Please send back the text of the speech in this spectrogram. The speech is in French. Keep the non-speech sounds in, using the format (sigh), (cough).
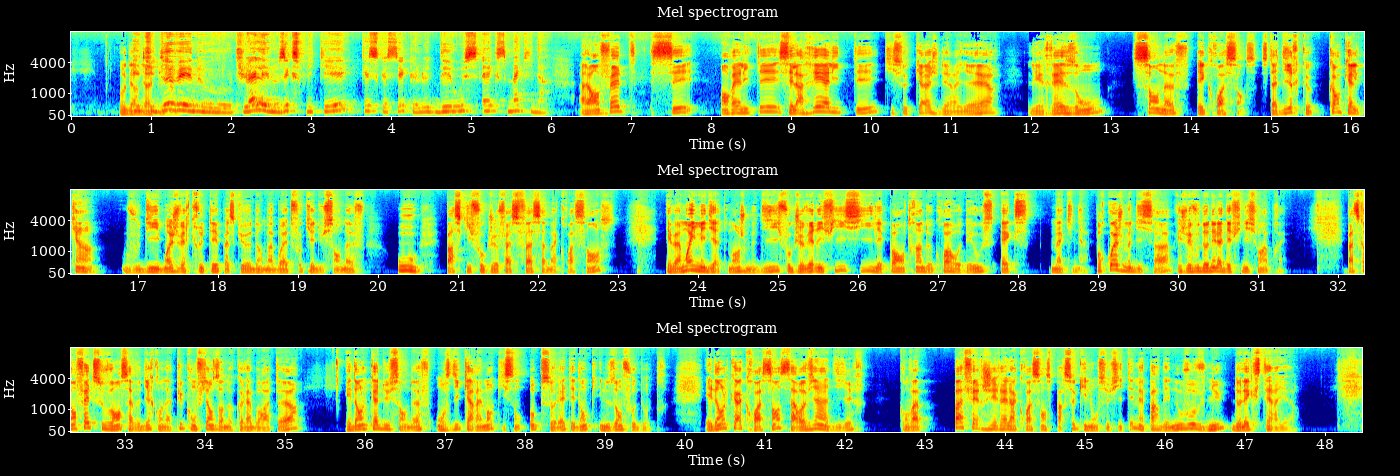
au Et dernier tu épisode. devais nous, tu allais nous expliquer qu'est-ce que c'est que le Deus ex machina. Alors en fait, c'est en réalité, c'est la réalité qui se cache derrière les raisons 109 et croissance. C'est-à-dire que quand quelqu'un vous dit, moi je vais recruter parce que dans ma boîte faut qu'il y ait du 109 ou parce qu'il faut que je fasse face à ma croissance, eh ben moi immédiatement je me dis, il faut que je vérifie s'il n'est pas en train de croire au Deus ex machina. Pourquoi je me dis ça? Et je vais vous donner la définition après. Parce qu'en fait, souvent, ça veut dire qu'on n'a plus confiance dans nos collaborateurs et dans le cas du 109, on se dit carrément qu'ils sont obsolètes et donc il nous en faut d'autres. Et dans le cas croissance, ça revient à dire qu'on va pas faire gérer la croissance par ceux qui l'ont suscité, mais par des nouveaux venus de l'extérieur.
